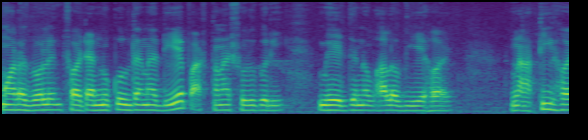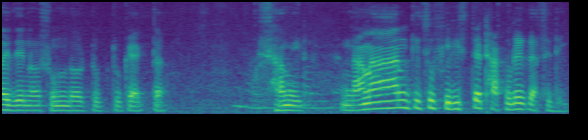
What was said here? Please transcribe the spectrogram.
মহারাজ বলেন, ছয়টা নকুল দানা দিয়ে প্রার্থনা শুরু করি, মেয়ের যেন ভালো বিয়ে হয়, নাতি হয় যেন সুন্দর টুকটুকে একটা স্বামীর নানান কিছু ফিরিস্তে ঠাকুরের কাছে দিই,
